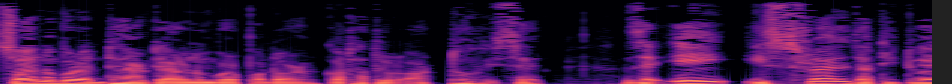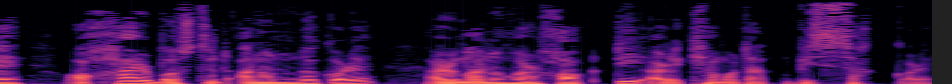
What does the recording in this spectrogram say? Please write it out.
ছয় নম্বৰ অধ্যায়ৰ তেৰ নম্বৰ পদৰ কথাটোৰ অৰ্থ হৈছে যে এই ইছৰাইল জাতিটোৱে অসাৰ বস্তুত আনন্দ কৰে আৰু মানুহৰ শক্তি আৰু ক্ষমতাত বিশ্বাস কৰে।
